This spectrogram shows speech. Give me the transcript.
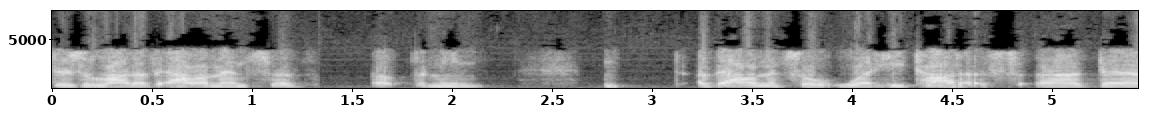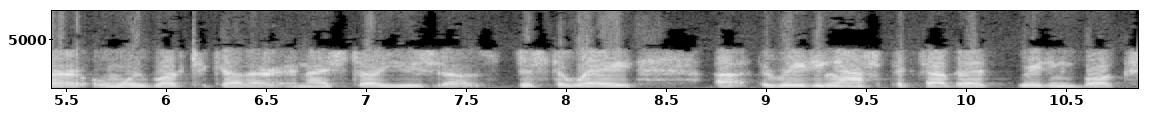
there's a lot of elements of, of I mean of elements of what he taught us uh, there when we worked together, and I still use those. Just the way uh, the reading aspect of it, reading books,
